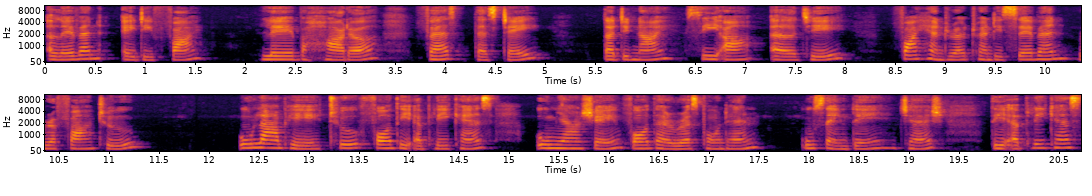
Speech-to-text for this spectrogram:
1185 Le Bahadur Fest the State 39 CR LJ 527 refer to Ula Pay 2 for the applicants Umya Shane for the respondent Usain Judge the applicants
